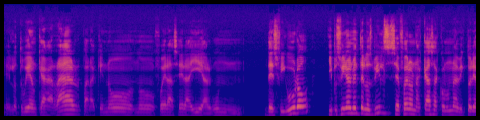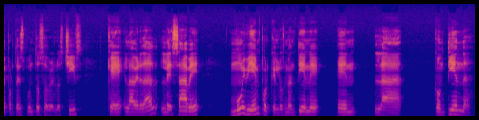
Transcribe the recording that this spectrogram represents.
eh, lo tuvieron que agarrar para que no, no fuera a hacer ahí algún desfiguro. Y pues finalmente los Bills se fueron a casa con una victoria por tres puntos sobre los Chiefs, que la verdad les sabe muy bien porque los mantiene en la contienda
